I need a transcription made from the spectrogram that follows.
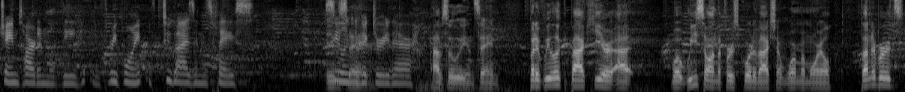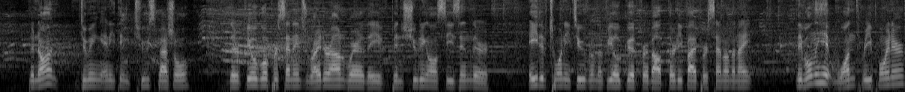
James Harden with the, the three point with two guys in his face, sealing the victory there. absolutely insane. But if we look back here at what we saw in the first quarter of action at War Memorial, Thunderbirds, they're not doing anything too special. Their field goal percentage right around where they've been shooting all season. They're 8 of 22 from the field, good for about 35% on the night. They've only hit one three pointer,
